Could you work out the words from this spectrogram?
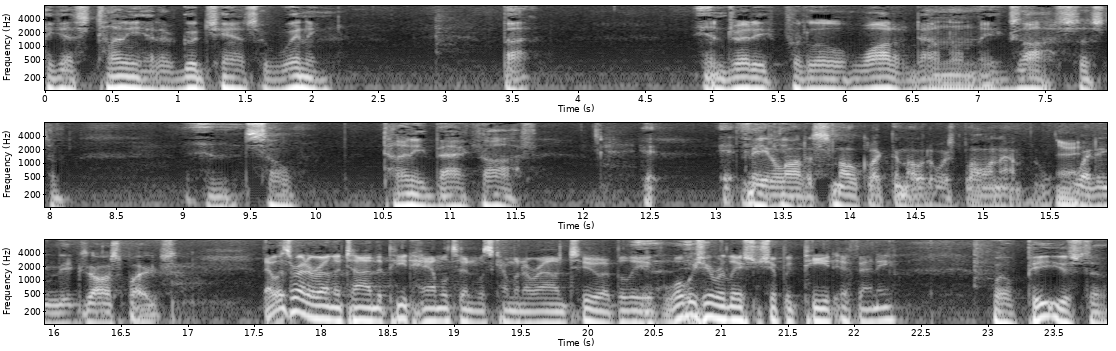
I guess Tiny had a good chance of winning. But Andretti put a little water down on the exhaust system. And so Tiny backed off. It made a lot of smoke like the motor was blowing up, right. wetting the exhaust pipes. That was right around the time that Pete Hamilton was coming around too, I believe. What was your relationship with Pete, if any? Well, Pete used to,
